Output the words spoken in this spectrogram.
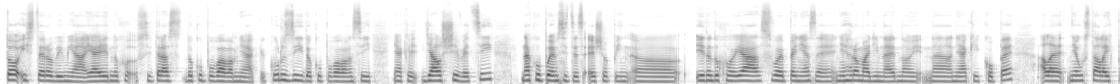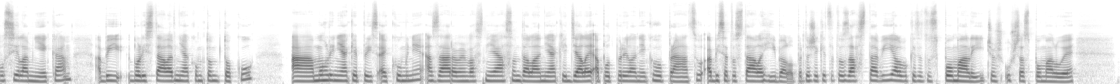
to isté robím ja. Ja jednoducho si teraz dokupovávam nejaké kurzy, dokupovávam si nejaké ďalšie veci, nakupujem si cez e-shopping. Uh, jednoducho ja svoje peniaze nehromadím na, jedno, na nejakej kope, ale neustále ich posielam niekam, aby boli stále v nejakom tom toku a mohli nejaké prísť aj ku mne a zároveň vlastne ja som dala nejaké ďalej a podporila niekoho prácu, aby sa to stále hýbalo. Pretože keď sa to zastaví alebo keď sa to spomalí, čo už sa spomaluje,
